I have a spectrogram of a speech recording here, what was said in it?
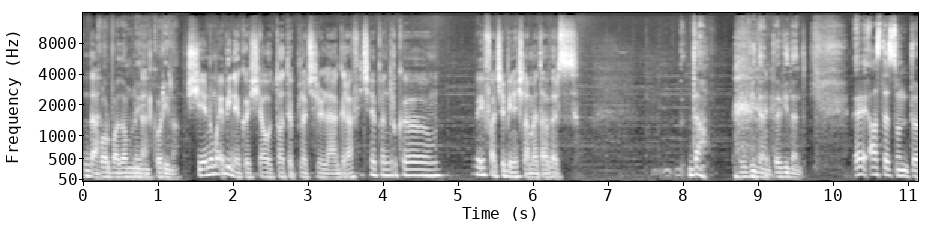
Da. Vorba doamnei Da. Corina. Și e numai bine că și au toate plăcerile aia grafice, pentru că îi face bine și la metavers. Da, evident, evident. E, astea sunt uh,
